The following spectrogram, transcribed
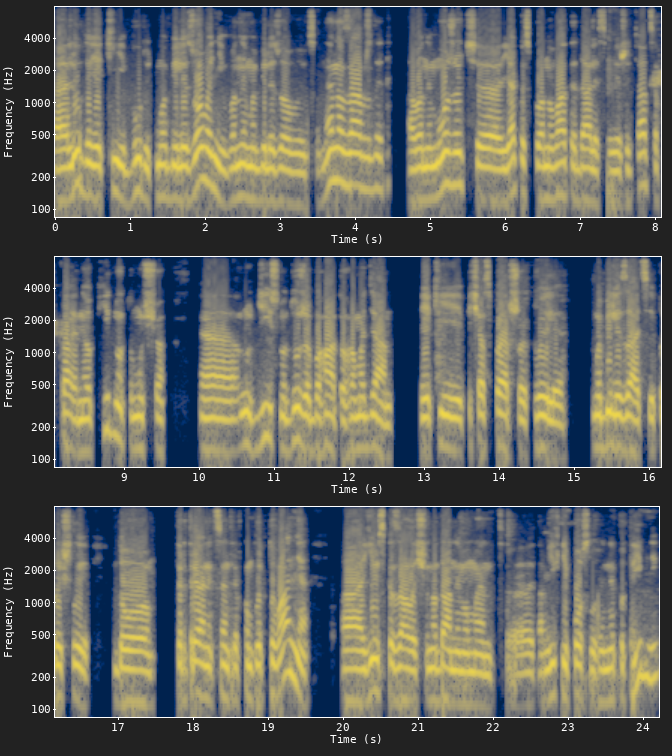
е, люди, які будуть мобілізовані, вони мобілізовуються не назавжди, а вони можуть е, якось планувати далі своє життя. Це вкрай необхідно, тому що е, ну, дійсно дуже багато громадян, які під час першої хвилі мобілізації прийшли до територіальних центрів комплектування. Їм сказали, що на даний момент е, там їхні послуги не потрібні,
